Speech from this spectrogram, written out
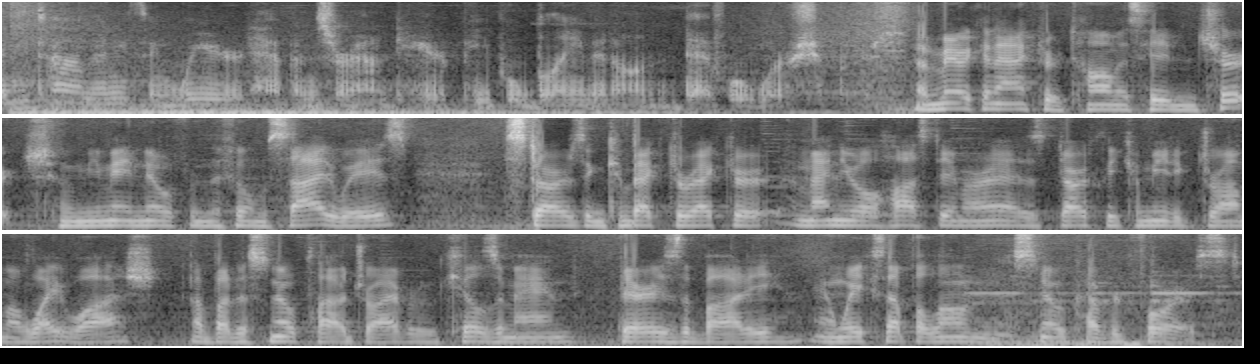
Anytime anything weird happens around here, people blame it on devil worshippers. American actor Thomas Haden Church, whom you may know from the film Sideways, stars in Quebec director Emanuel Hoss-Desmarais' darkly comedic drama Whitewash about a snowplow driver who kills a man, buries the body, and wakes up alone in a snow-covered forest.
